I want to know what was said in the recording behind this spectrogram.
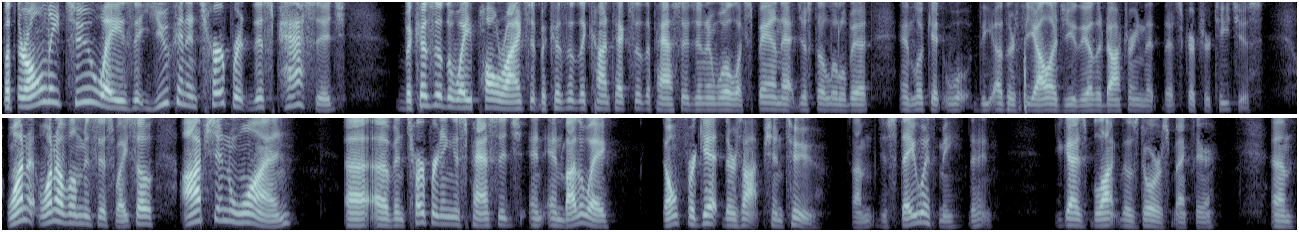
but there are only two ways that you can interpret this passage because of the way Paul writes it, because of the context of the passage, and then we'll expand that just a little bit and look at the other theology, the other doctrine that, that Scripture teaches. One, one of them is this way. So, option one uh, of interpreting this passage, and, and by the way, don't forget there's option two. Um, just stay with me. You guys block those doors back there. Um,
